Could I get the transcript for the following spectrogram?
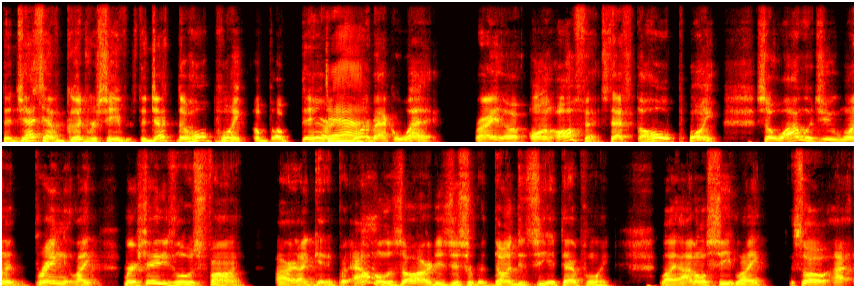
the Jets have good receivers. The Jets, the whole point of, of their yeah. quarterback away, right? Uh, on offense, that's the whole point. So why would you want to bring like Marcedes Lewis? Fine, all right, I get it. But Allen Lazard is just a redundancy at that point. Like I don't see like so. I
